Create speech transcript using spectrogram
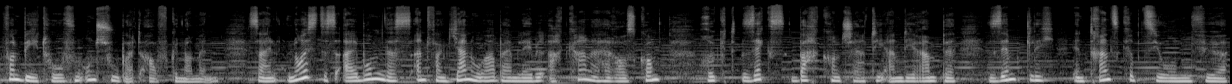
von Beethoven und Schubert aufgenommen. Sein neuestes Album, das Anfang Januar beim Label Arcana herauskommt, rückt sechs Bach-Konzerti an die Rampe, sämtlich in Transkriptionen für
